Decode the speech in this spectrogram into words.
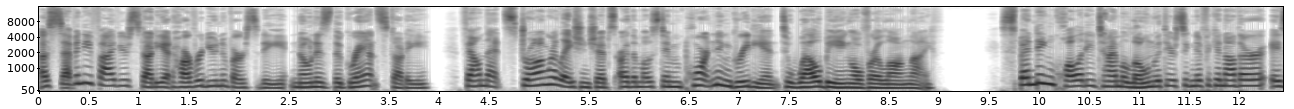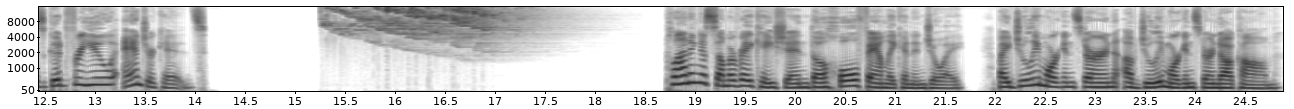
A 75 year study at Harvard University, known as the Grant Study, found that strong relationships are the most important ingredient to well being over a long life. Spending quality time alone with your significant other is good for you and your kids. Planning a summer vacation the whole family can enjoy by Julie Morgenstern of juliemorgenstern.com.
